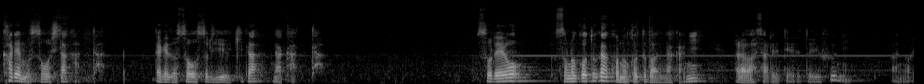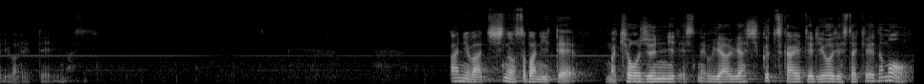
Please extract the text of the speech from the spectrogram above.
彼もそうしたかった。だけどそうする勇気がなかった。それをそのことがこの言葉の中に表されているというふうにあの言われています。兄は父のそばにいて、まあ、標準にですねうやうやしく仕えているようでしたけれども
